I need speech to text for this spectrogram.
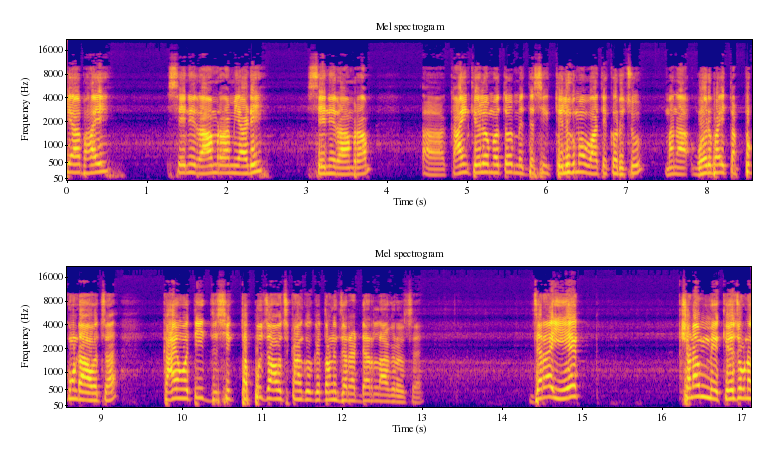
ભૈયાભાઈ భాయ్ శని రామ్ రామ్ యాడి శని రామ్ రామ్. కాయం కేలోమతో మీ తెలుగుમાં વાત કરું છું మన గోరుభాయ్ తప్పకుండా అవచ్చా కాయం होती తప్పు చావచ్చు కాకు జర డర్ डर సార్ జర ఏ క్షణం మీ కేజుకున్న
